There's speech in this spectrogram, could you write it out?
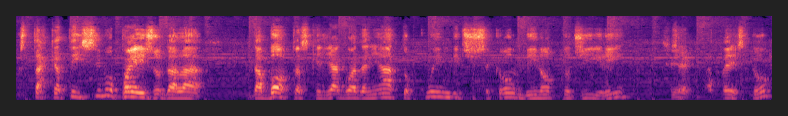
staccatissimo, preso dalla, da Bottas che gli ha guadagnato 15 secondi in 8 giri, sì. cioè a presto,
